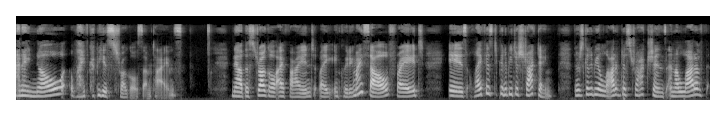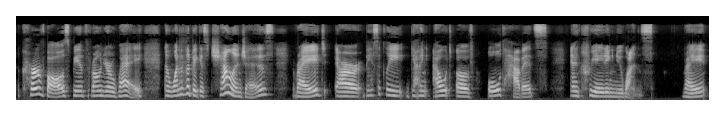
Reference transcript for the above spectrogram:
and I know life could be a struggle sometimes. Now, the struggle I find, like including myself, right, is life is going to be distracting. There's going to be a lot of distractions and a lot of curveballs being thrown your way. And one of the biggest challenges, right, are basically getting out of old habits and creating new ones, right?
